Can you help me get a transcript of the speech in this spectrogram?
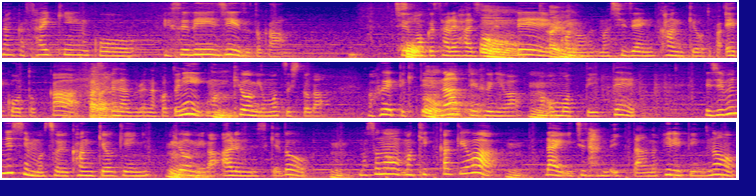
なんか最近こう SDGs とか注目され始めて、うん。はい。この、まあ、自然環境とかエコとかサステナブルなことに、まあうん。興味を持つ人がまあ増えてきてるなっていうふうには、思っていてで自分自身もそういう環境系に興味があるんですけど、うん。まあ、その、まあ、きっかけはうん。第1弾で行ったあのフィリピンの,、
